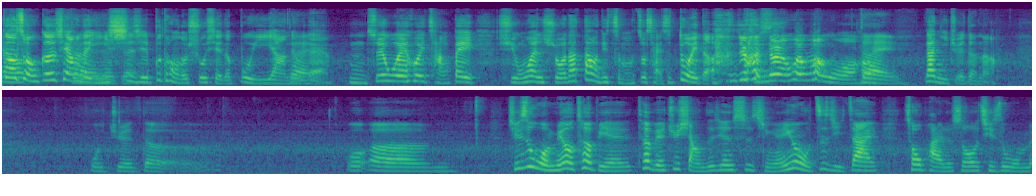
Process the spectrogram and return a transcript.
各种各样的仪式，其实不同的书写的不一样，对，不对？嗯，所以我也会常被询问说，那到底怎么做才是对的？就很多人会问我。对，那你觉得呢？我觉得，我呃，其实我没有特别特别去想这件事情，因为我自己在抽牌的时候，其实我们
